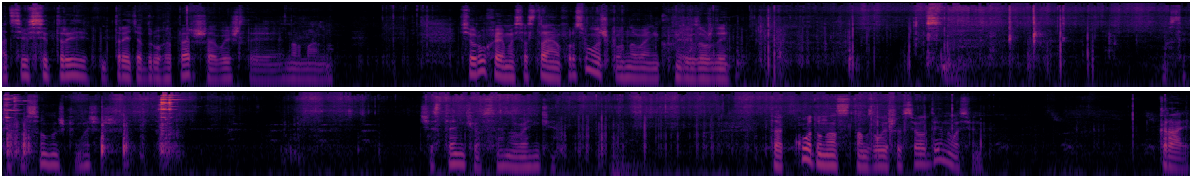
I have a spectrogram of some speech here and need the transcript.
А ці всі три, третя, друга, перша вийшли нормально. Все, рухаємося, ставимо форсуночку новеньку, як завжди. Ось така форсуночка, бачиш? Чистеньке, все новеньке. Так, код у нас там залишився один, ось він. Край.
